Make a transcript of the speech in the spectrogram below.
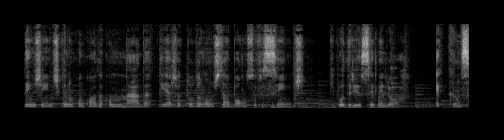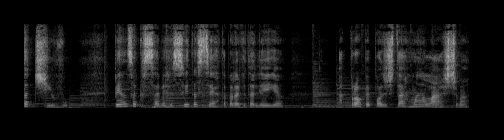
Tem gente que não concorda com nada e acha tudo não estar bom o suficiente, que poderia ser melhor. É cansativo. Pensa que sabe a receita certa para a vida alheia própria pode estar uma lástima,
